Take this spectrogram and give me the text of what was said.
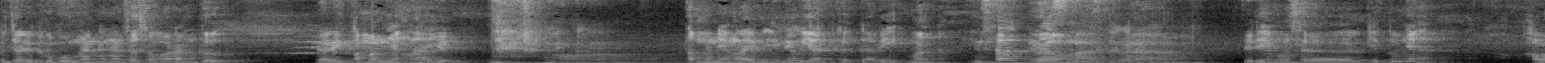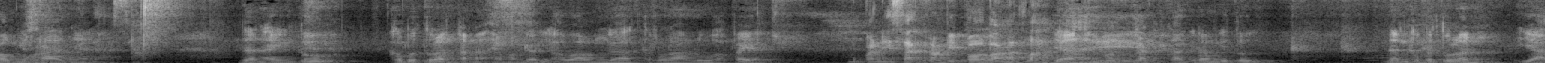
menjalin hubungan dengan seseorang tuh dari teman yang lain. temen yang lain ini lihat ke dari mana? Instagram. Jadi emang segitunya. Kalau misalnya. Dan Aing tuh kebetulan karena emang dari awal nggak terlalu apa ya Bukan Instagram people banget lah. ya emang Iya. bukan Instagram gitu dan kebetulan ya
